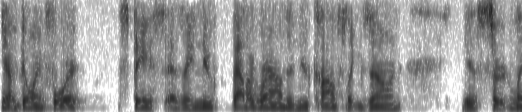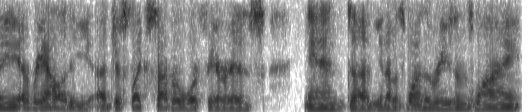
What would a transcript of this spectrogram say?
you know, going forward, space as a new battleground, a new conflict zone, is certainly a reality, uh, just like cyber warfare is. And uh, you know, it's one of the reasons why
